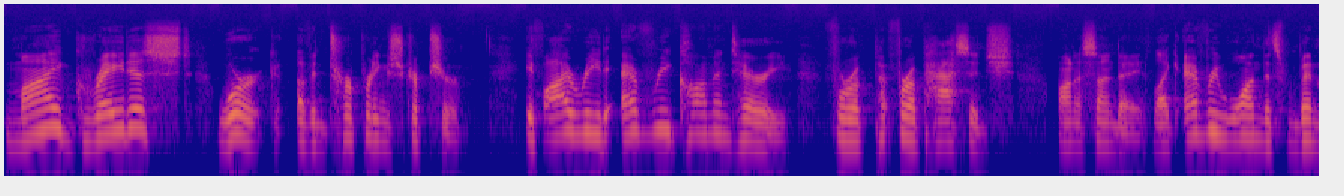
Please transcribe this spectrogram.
my greatest work of interpreting Scripture, if I read every commentary for a, for a passage on a Sunday, like every one that's been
